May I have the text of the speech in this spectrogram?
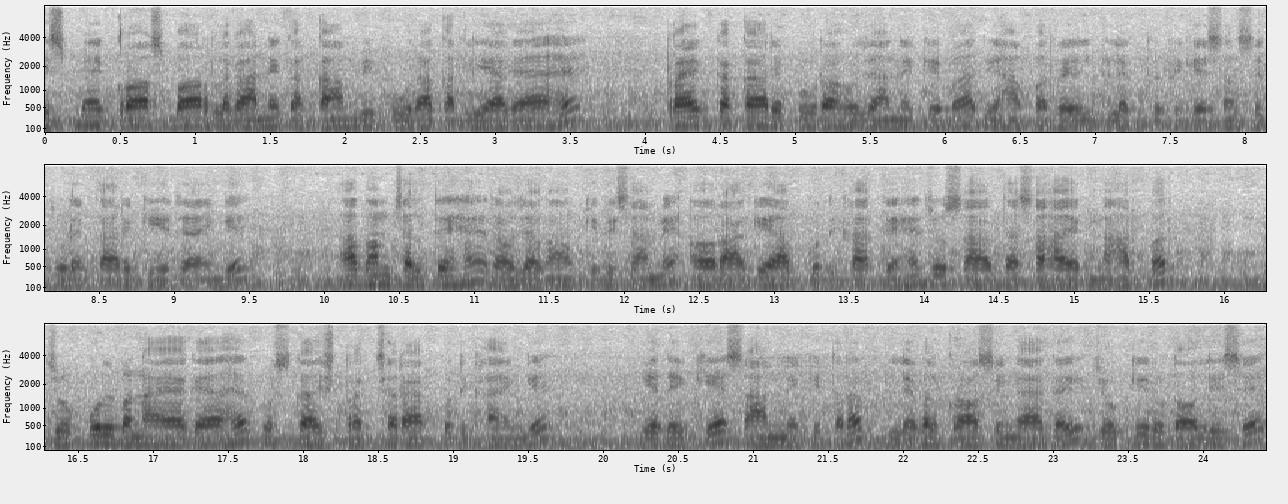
इसमें क्रॉस बार लगाने का काम भी पूरा कर लिया गया है। ट्रैक का कार्य पूरा हो जाने के बाद यहाँ पर रेल इलेक्ट्रिफिकेशन से जुड़े कार्य किए जाएँगे। अब हम चलते हैं रौजा गाँव की दिशा में और आगे आपको दिखाते हैं जो शारदा सहायक नहर पर जो पुल बनाया गया है, उसका स्ट्रक्चर आपको दिखाएँगे। ये देखिए, सामने की तरफ़ लेवल क्रॉसिंग आ गई, जो कि रुदौली से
